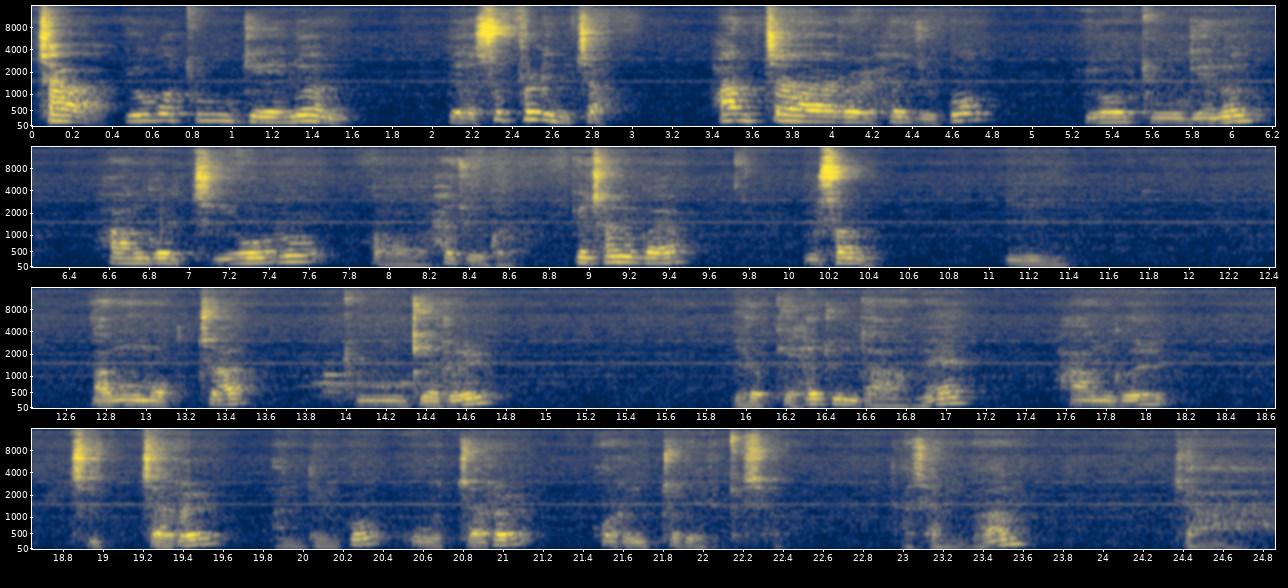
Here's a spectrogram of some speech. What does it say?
자, 요거 두 개는 예, 수플림자, 한자를 해주고, 요 두 개는 한글 지오로 어, 해준 거예요. 괜찮은가요? 우선, 음, 나무 목자, 두 개를 이렇게 해준 다음에 한글 지자를 만들고 우자를 오른쪽에 이렇게 세워. 다시 한번. 자,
